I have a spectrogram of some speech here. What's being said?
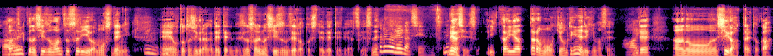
パンデミックのシーズン1、2、3はもうすでに、うんえーうん一昨年ぐらいが出てるんですけど、それのシーズン0として出てるやつですねそ。れはレガシーなんですね。レガシーです。一回やったらもう基本的にはできません。はいで、あのーシール貼ったりとか、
